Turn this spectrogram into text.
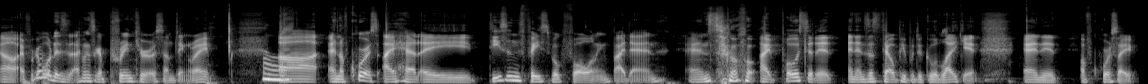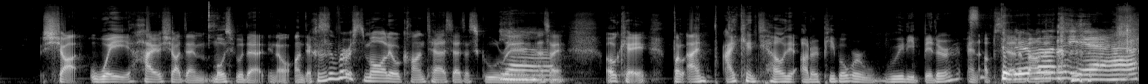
Uh, I forgot what it is. I think it's like a printer or something, right? Hmm. Uh, and of course, I had a decent Facebook following by then, and so I posted it and then just tell people to go like it, and it, of course, I shot way higher shot than most people that you know on there because it's a very small little contest that the school ran. And it's Yeah. like, okay, but I'm I can tell the other people were really bitter and upset Bitter about it. Yeah.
